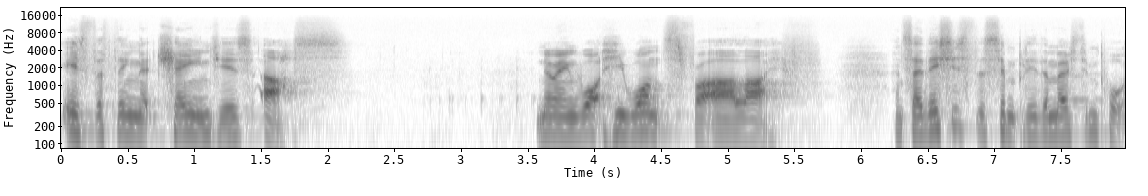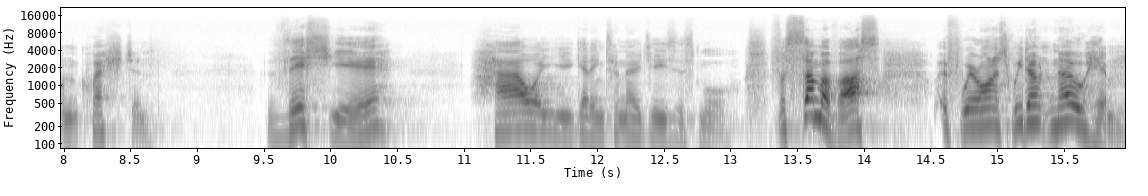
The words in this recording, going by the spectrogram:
is the thing that changes us, knowing what He wants for our life. And so, this is the, simply the most important question. This year, how are you getting to know Jesus more? For some of us, if we're honest, we don't know Him,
